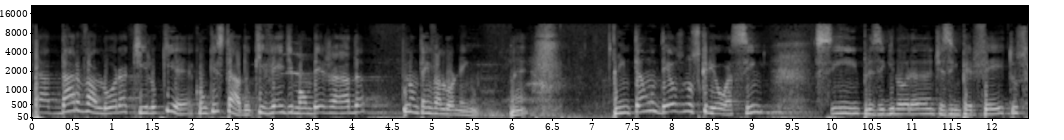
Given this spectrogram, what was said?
para dar valor àquilo que é conquistado. O que vem de mão beijada não tem valor nenhum. Né? Então Deus nos criou assim, simples, ignorantes, imperfeitos,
